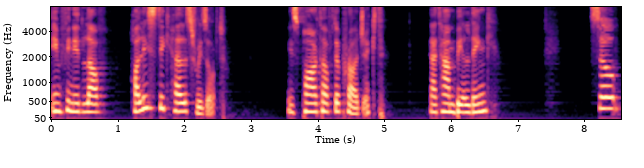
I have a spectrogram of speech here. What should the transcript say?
Infinite Love Holistic Health Resort. It's part of the project that I'm building. So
